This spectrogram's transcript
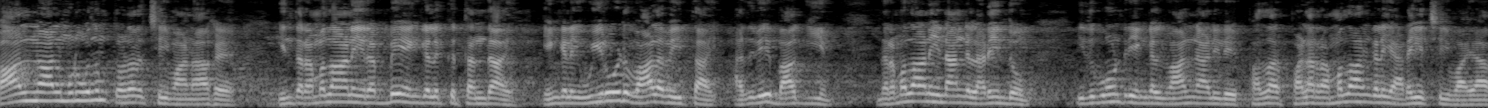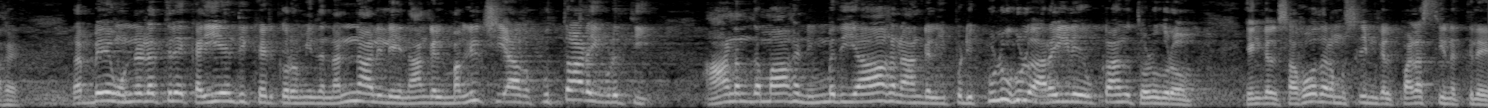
வாழ்நாள் முழுவதும் தொடரச் செய்வானாக. இந்த ரமதானை ரப்பே எங்களுக்கு தந்தாய் எங்களை உயிரோடு வாழ வைத்தாய். அதுவே பாக்கியம். இந்த ரமதானை நாங்கள் அடைந்தோம். இதுபோன்று எங்கள் வாழ்நாளிலே பல பல ரமதான்களை அடையச் செய்வாயாக. ரப்பே உன்னிடத்திலே கையேந்தி கேட்கிறோம். இந்த நன்னாளிலே நாங்கள் மகிழ்ச்சியாக புத்தாடை உடுத்தி ஆனந்தமாக நிம்மதியாக நாங்கள் இப்படி குழு குழு அறையிலே உட்கார்ந்து தொழுகிறோம். எங்கள் சகோதர முஸ்லீம்கள் பலஸ்தீனத்திலே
